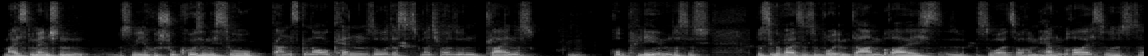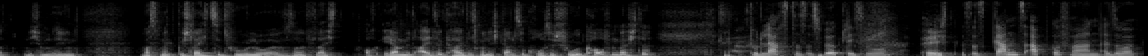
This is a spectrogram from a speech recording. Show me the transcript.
meisten Menschen so ihre Schuhgröße nicht so ganz genau kennen. So, das ist manchmal so ein kleines Problem. Das ist lustigerweise sowohl im Damenbereich so als auch im Herrenbereich. So, das hat nicht unbedingt was mit Geschlecht zu tun, sondern vielleicht auch eher mit Eitelkeit, dass man nicht ganz so große Schuhe kaufen möchte. Du lachst, das ist wirklich so. Echt? Es ist ganz abgefahren. Also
